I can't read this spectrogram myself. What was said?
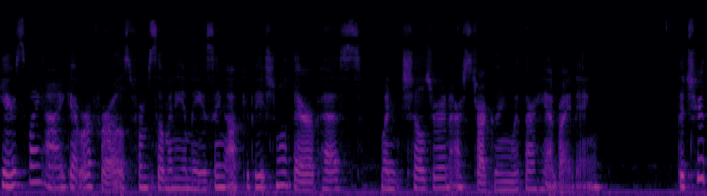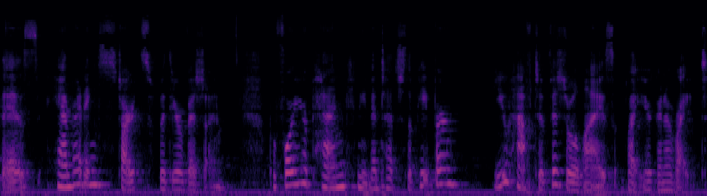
Here's why I get referrals from so many amazing occupational therapists when children are struggling with their handwriting. The truth is, handwriting starts with your vision. Before your pen can even touch the paper, you have to visualize what you're gonna write.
